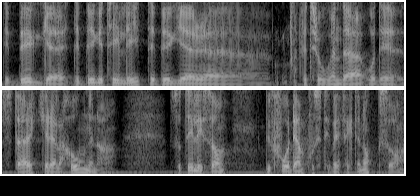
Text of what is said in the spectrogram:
Det bygger, det bygger tillit, det bygger eh, förtroende och det stärker relationerna. Så det är liksom, du får den positiva effekten också.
